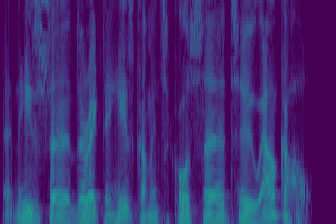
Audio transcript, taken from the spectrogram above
and he's uh, directing his comments, of course, uh, to alcohol.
